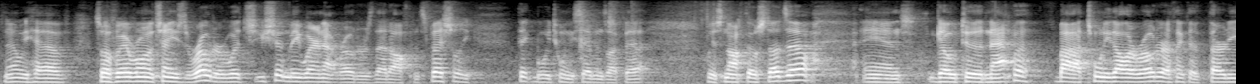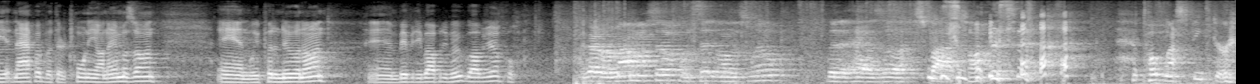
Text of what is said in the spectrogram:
So now we have, so if we ever want to change the rotor, which you shouldn't be wearing out rotors that often, especially thick boy 27s like that, we just knock those studs out and go to Napa, buy a $20 rotor. I think they're 30 at Napa, but they're 20 on Amazon. And we put a new one on and bippity boppity boop, bob jumple. I gotta remind myself when sitting on this wheel that it has uh, spikes on it. Poke my sphincter.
